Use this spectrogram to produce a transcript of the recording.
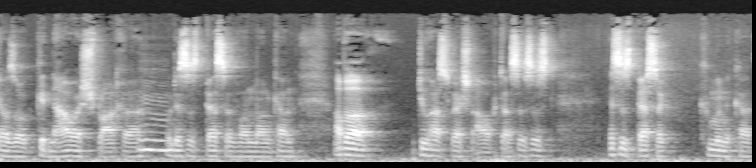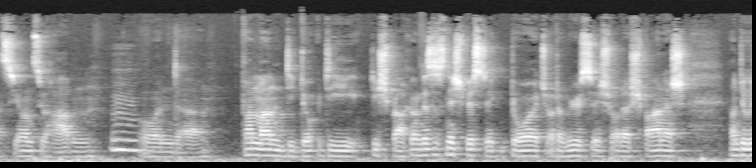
ja so genaue Sprache mhm. und es ist besser, wenn man kann. Aber du hast recht auch, dass es ist, es ist besser Kommunikation zu haben mhm. und äh, wenn man die, die, die Sprache, und das ist nicht wichtig, Deutsch oder Russisch oder Spanisch, und du,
